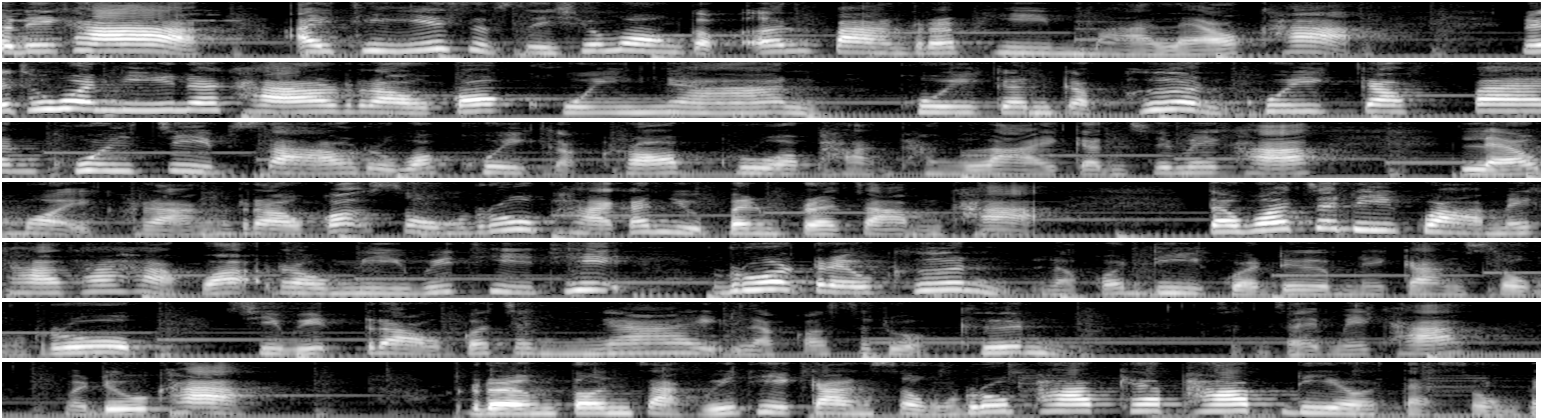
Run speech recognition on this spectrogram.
วัสดีค่ะ IT 24 ชั่วโมงกับเอิญปานระพีมาแล้วค่ะ ในทุกวันนี้นะคะเราก็คุยงาน คุยกันกับเพื่อน คุยกับแฟน คุยจีบสาว หรือว่าคุยกับครอบครัวผ่านทางไลน์กันใช่ไหมคะ แล้วบ่อยครั้งเราก็ส่งรูปหากันอยู่เป็นประจำค่ะ แต่ว่าจะดีกว่าไหมคะ ถ้าหากว่าเรามีวิธีที่รวดเร็วขึ้น แล้วก็ดีกว่าเดิมในการส่งรูป ชีวิตเราก็จะง่ายแล้วก็สะดวกขึ้น สนใจไหมคะ มาดูค่ะ เริ่มต้นจากวิธีการส่งรูปภาพแค่ภาพเดียว แต่ส่งไป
